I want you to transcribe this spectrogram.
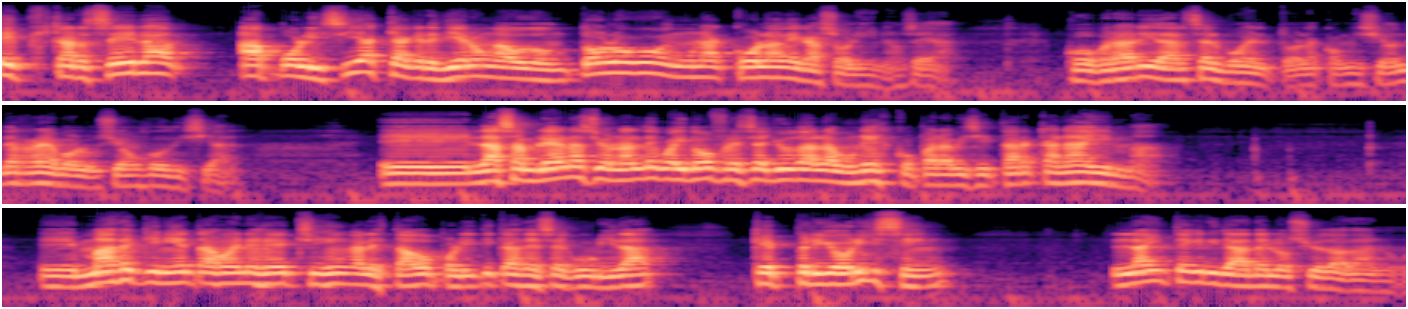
excarcela a policías que agredieron a odontólogo en una cola de gasolina, o sea, cobrar y darse el vuelto, la Comisión de Revolución Judicial. Eh, la Asamblea Nacional de Guaidó ofrece ayuda a la UNESCO para visitar Canaima. Eh, más de 500 ONG exigen al Estado políticas de seguridad que prioricen la integridad de los ciudadanos.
